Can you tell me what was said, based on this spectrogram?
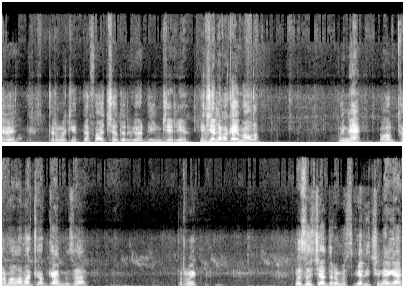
Evet. Tırmık ilk defa çadır gördü inceliyor. İncele bakayım oğlum. Bu ne? Oğlum tırmalamak yok yalnız ha. Tırmık. Nasıl çadırımız? Gel içine gel.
